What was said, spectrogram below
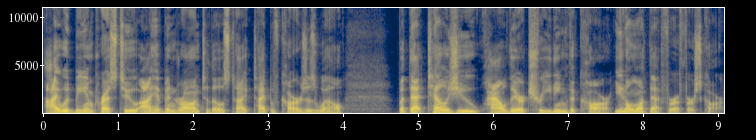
I would be impressed too. I have been drawn to those type type of cars as well. But that tells you how they're treating the car. You don't want that for a first car.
